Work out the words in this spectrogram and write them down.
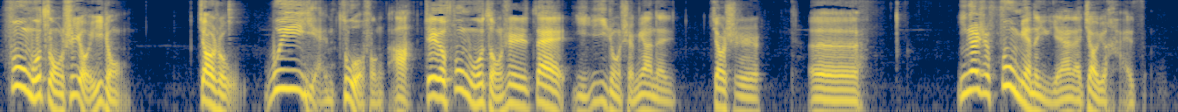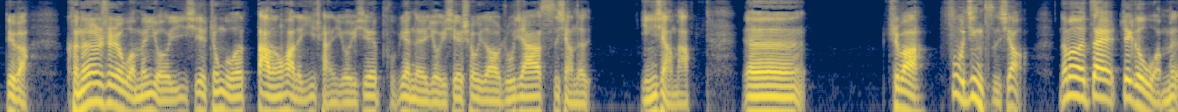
父母总是有一种叫做威严作风啊，这个父母总是在以一种什么样的，就是呃。应该是负面的语言来教育孩子，对吧？可能是我们有一些中国大文化的遗产，有一些普遍的，有一些受到儒家思想的影响吧，呃，是吧？父敬子孝。那么在这个我们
